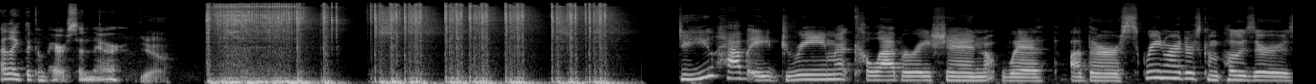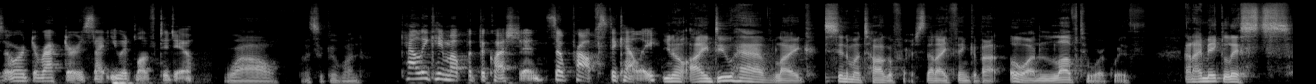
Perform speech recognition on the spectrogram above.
I like the comparison there. Yeah. Do you have a dream collaboration with other screenwriters, composers, or directors that you would love to do? Wow, that's a good one. Kelly came up with the question, so props to Kelly. You know, I do have like cinematographers that I think about, oh, I'd love to work with. And I make lists,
